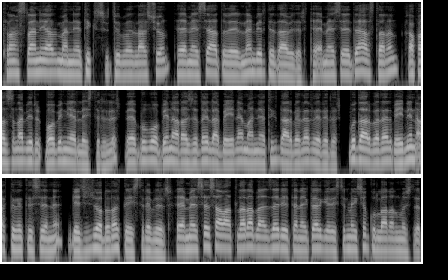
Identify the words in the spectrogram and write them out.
transcranial manyetik stimülasyon TMS adı verilen bir tedavidir. TMS'de hastanın kafasına bir bobin yerleştirilir ve bu bobin aracılığıyla beyne manyetik darbeler verilir. Bu darbeler beynin aktivitesini geçici olarak değiştirebilir. TMS savantlara benzer yetenekler geliştirmek için kullanılmıştır.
